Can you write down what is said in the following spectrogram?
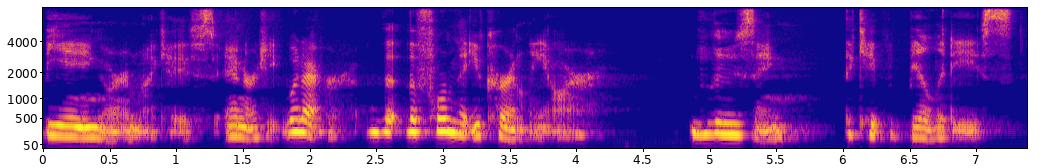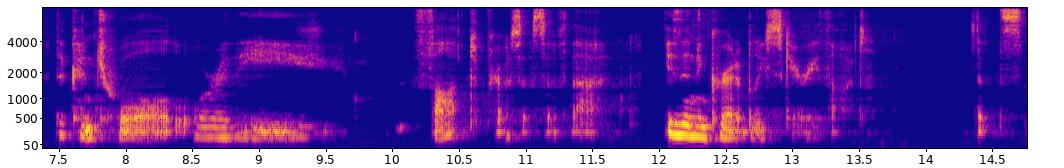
being, or in my case, energy, whatever, the, the form that you currently are, losing the capabilities, the control, or the thought process of that is an incredibly scary thought. That's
